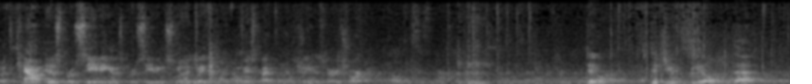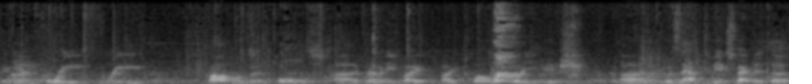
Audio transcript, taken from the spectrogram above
But the count is proceeding and is proceeding smoothly, and we expect to complete this very shortly. Did, did you feel that, again, 43 problems at polls uh, remedied by, by 12:30-ish, uh, was that to be expected, the,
